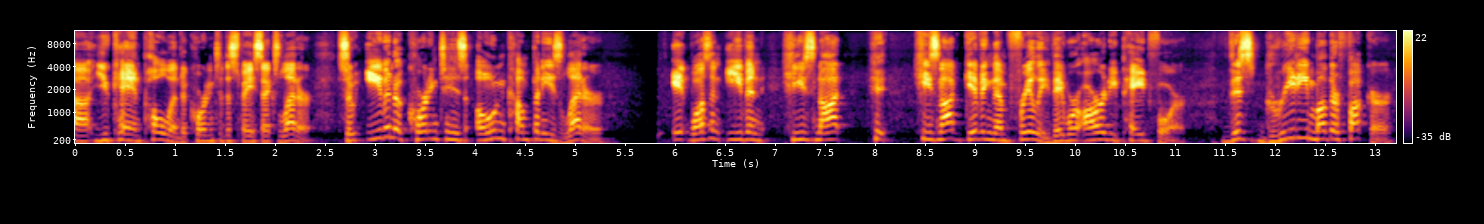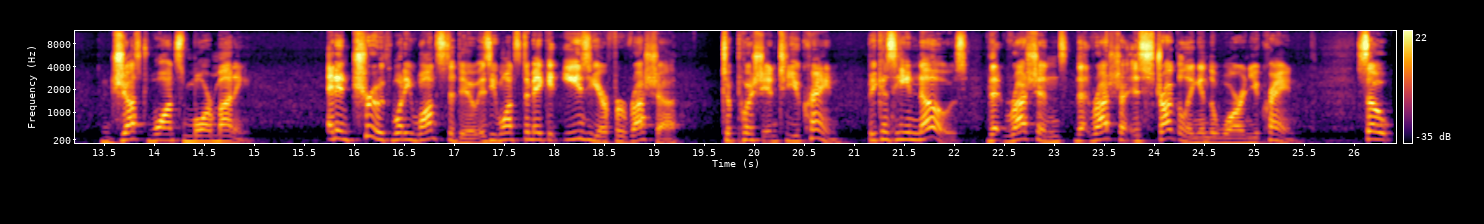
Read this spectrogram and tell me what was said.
uh, UK and Poland, according to the SpaceX letter. So even according to his own company's letter, it wasn't even, he's not, he, he's not giving them freely. They were already paid for. This greedy motherfucker just wants more money. And in truth, what he wants to do is he wants to make it easier for Russia to push into Ukraine because he knows that Russians that Russia is struggling in the war in Ukraine. So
